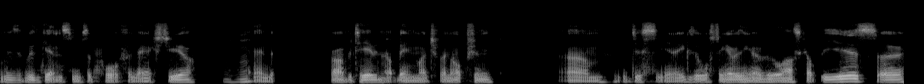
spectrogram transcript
with with getting some support for next year Mm-hmm. and privateer not being much of an option. Um, just you know exhausting everything over the last couple of years. So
